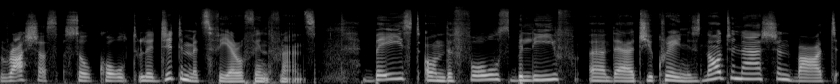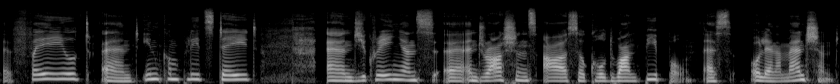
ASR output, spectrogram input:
Russia's so-called legitimate sphere of influence, based on the false belief uh, that Ukraine is not a nation but a failed and incomplete state, and Ukrainians uh, and Russians are so-called one people, as Olena mentioned.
